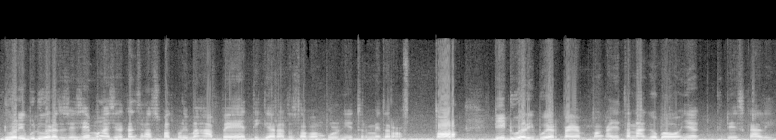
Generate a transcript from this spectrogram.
2200 cc menghasilkan 145 HP, 380 Nm of torque di 2000 rpm. Makanya tenaga bawahnya gede sekali.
